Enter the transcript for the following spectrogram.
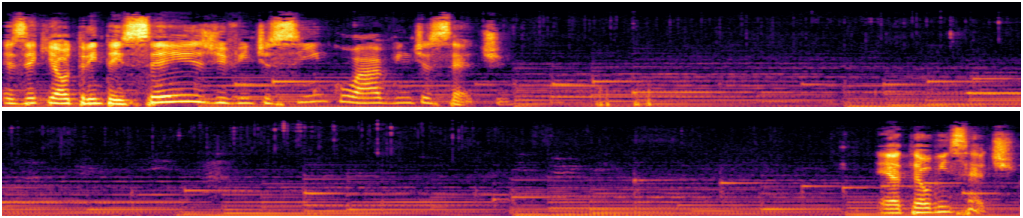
Ezequiel 36, de 25 a 27. É até o 27.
